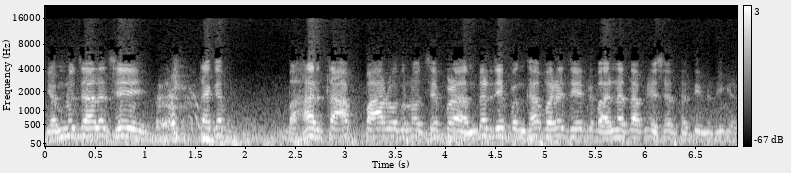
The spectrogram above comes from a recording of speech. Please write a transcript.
કેમનું ચાલે છે? કે, બહાર તાપ પાર વગરનો છે, પણ અંદર જે પંખા ફરે છે, એટલે બહારના તાપની અસર થતી નથી કે.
